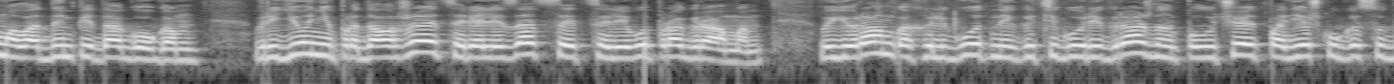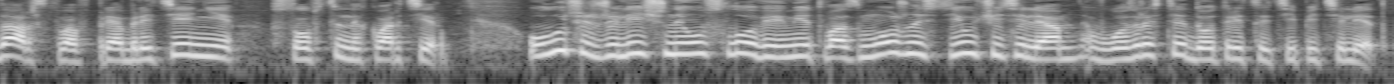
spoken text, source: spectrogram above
молодым педагогам. В регионе продолжается реализация целевой программы. В ее рамках льготные категории граждан получают поддержку государства в приобретении собственных квартир. Улучшить жилищные условия имеют возможность и учителя в возрасте до 35 лет.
